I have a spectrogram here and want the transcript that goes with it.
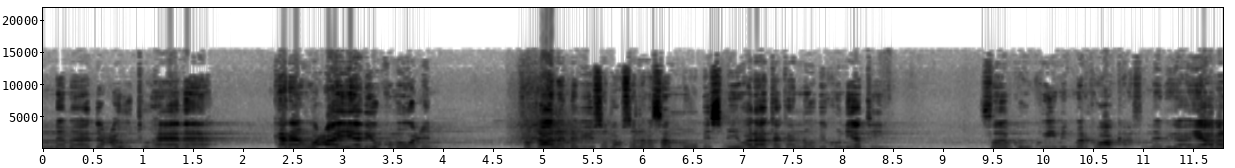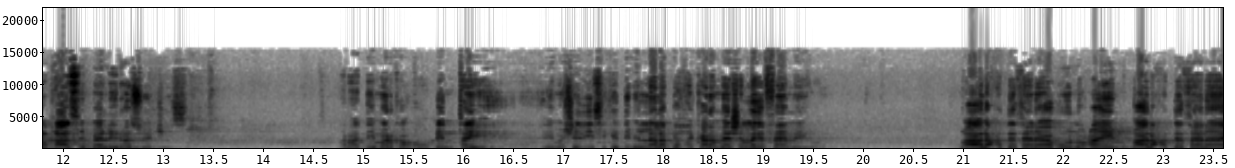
inamaa dacawtu hada kanaan wacaayay adiga kuma wacin faqaala nabiyu sal ll slam samuu bismii walaa takanuu bikunyatii sababka uu ku yimid marka waa kaas nebiga yaa abalqaasim baa la yidhi waa soo jeesa mar haddii marka uu dhintay dhimashadiisa kadib in lala bixi karo meesha laga fahmay qala xadaanaa abu nucaym qaala xadaanaa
